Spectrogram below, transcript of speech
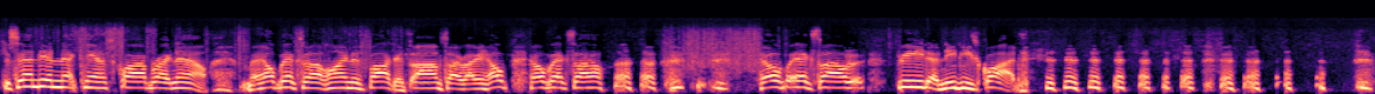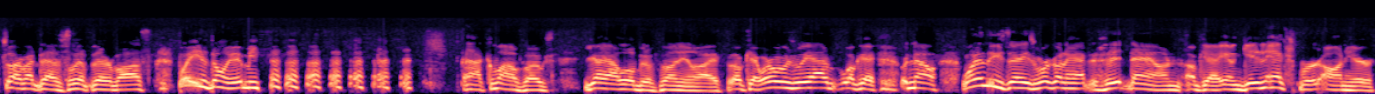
Just send in that can of squab right now. Help Exile line his pockets. Oh, I'm sorry. I mean help help Exile help Exile feed a needy squat. Sorry about that slip there, boss. Please don't hit me. ah, come on, folks. You gotta have a little bit of fun in life. Okay, where was we at? Okay, now, one of these days we're gonna have to sit down, okay, and get an expert on here,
